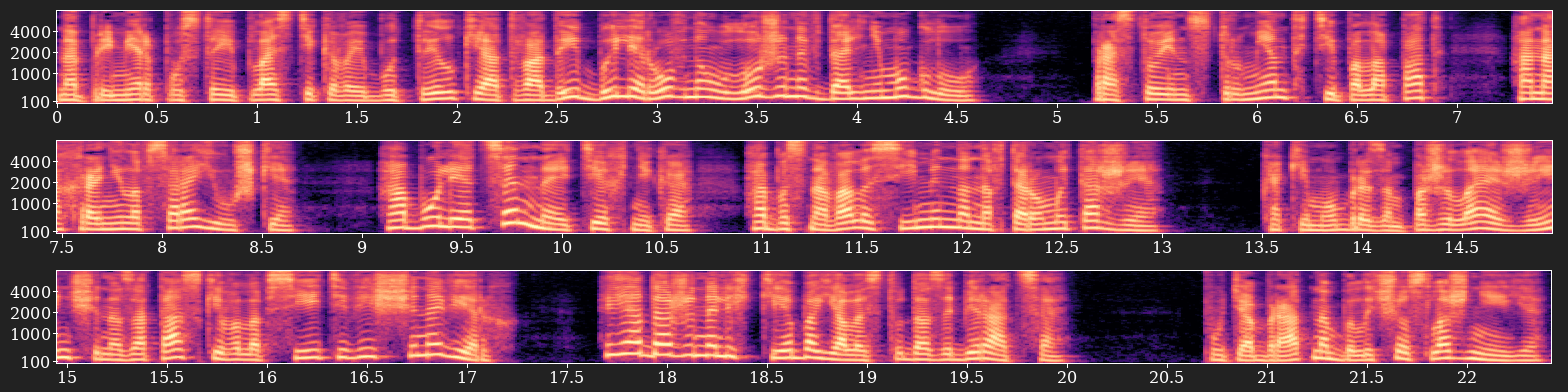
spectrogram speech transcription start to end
Например, пустые пластиковые бутылки от воды были ровно уложены в дальнем углу. Простой инструмент типа лопат — она хранила в сараюшке, а более ценная техника обосновалась именно на втором этаже. Каким образом пожилая женщина затаскивала все эти вещи наверх? Я даже налегке боялась туда забираться. Путь обратно был еще сложнее.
